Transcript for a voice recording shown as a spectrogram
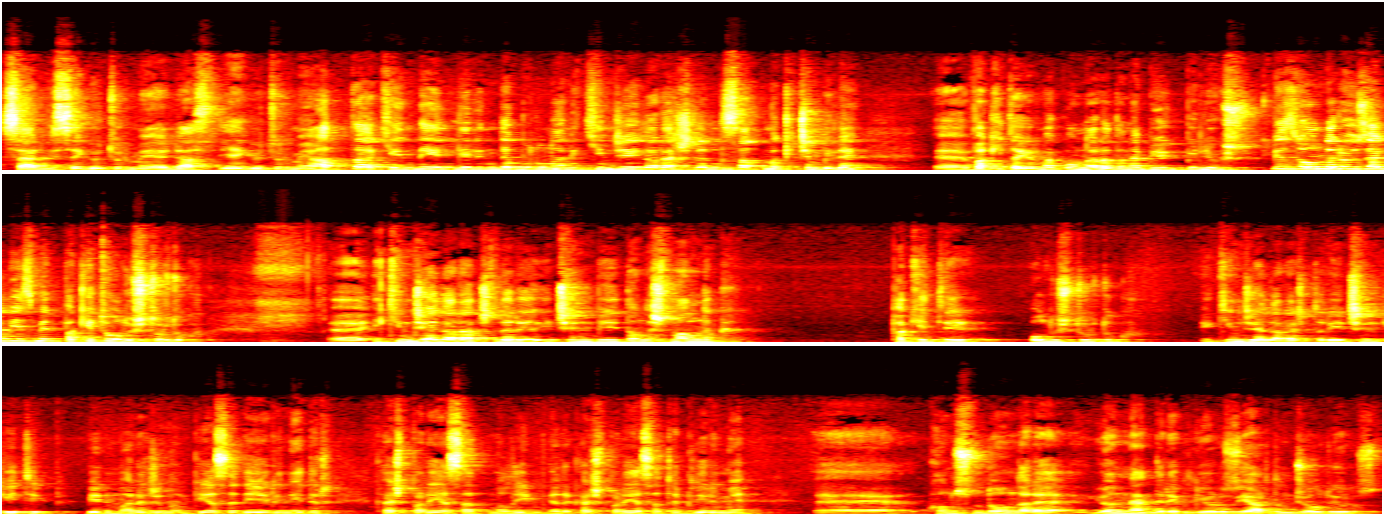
servise götürmeye, lastiğe götürmeye, hatta kendi ellerinde bulunan ikinci el araçlarını satmak için bile e, vakit ayırmak onlar adına büyük bir lüks. Biz de onlara özel bir hizmet paketi oluşturduk. E, İkinci el araçları için bir danışmanlık paketi oluşturduk. İkinci el araçları için getip benim aracımın piyasa değeri nedir, kaç paraya satmalıyım ya da kaç paraya satabilirim mi e, konusunda onlara yönlendirebiliyoruz, yardımcı oluyoruz.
